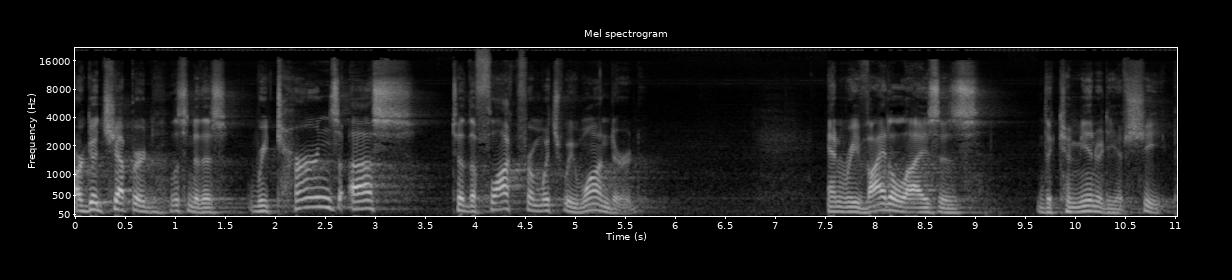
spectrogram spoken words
Our good shepherd, listen to this, returns us to the flock from which we wandered and revitalizes the community of sheep.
